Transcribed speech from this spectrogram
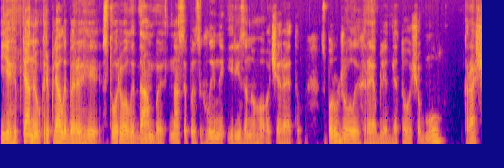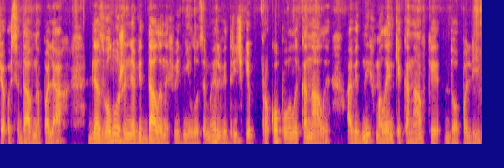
Єгиптяни укріпляли береги, створювали дамби, насипи з глини і різаного очерету, споруджували греблі для того, щоб мул краще осідав на полях. Для зволоження віддалених від Нілу земель від річки прокопували канали, а від них маленькі канавки до полів.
